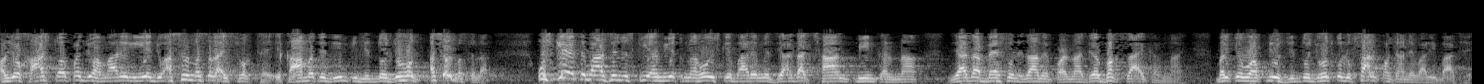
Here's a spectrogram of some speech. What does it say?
और जो खास तौर पर जो हमारे लिए जो असल मसला इस वक्त है इकामत दीन की जिद्दोजहद असल मसला उसके एतबार से जिसकी अहमियत न हो इसके बारे में ज़्यादा छानबीन करना ज़्यादा बहसो निज़ाम में पढ़ना जो है वक्त जाय करना है। बल्कि वो अपनी उस जिद्दोजहद को नुकसान पहुँचाने वाली बात है।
